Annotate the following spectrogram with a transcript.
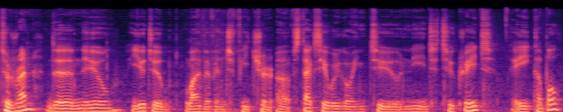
To run the new YouTube live event feature of Staxio, we're going to need to create a couple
